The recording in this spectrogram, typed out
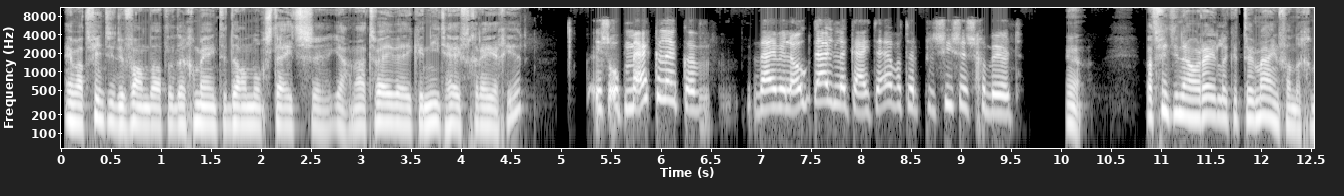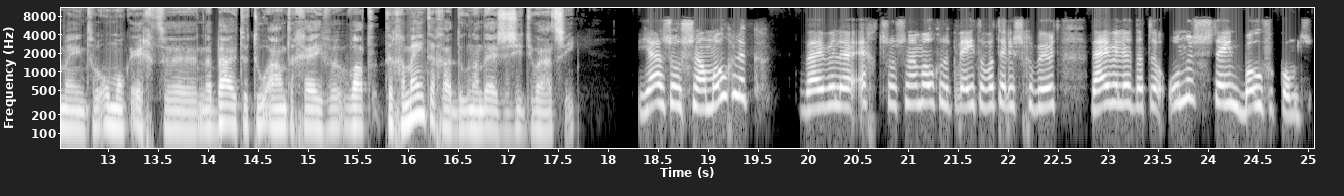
En wat vindt u ervan dat de gemeente dan nog steeds ja, na twee weken niet heeft gereageerd? is opmerkelijk. Wij willen ook duidelijkheid, hè, wat er precies is gebeurd. Ja. Wat vindt u nou een redelijke termijn van de gemeente om ook echt uh, naar buiten toe aan te geven wat de gemeente gaat doen aan deze situatie? Ja, zo snel mogelijk. Wij willen echt zo snel mogelijk weten wat er is gebeurd. Wij willen dat de onderste steen boven komt.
